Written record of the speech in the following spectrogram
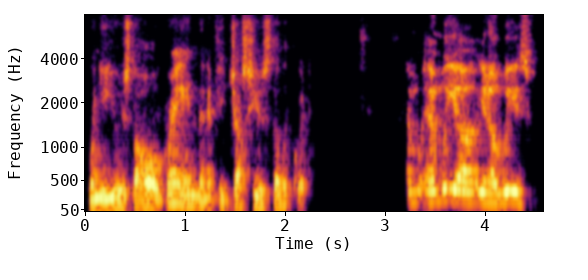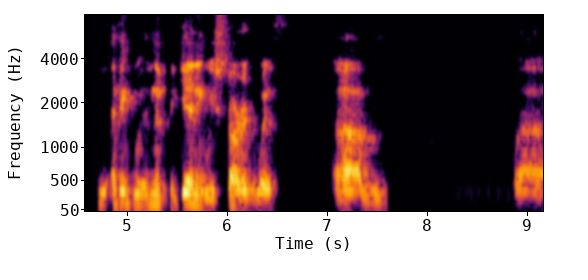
when you use the whole grain than if you just use the liquid. And, and we, uh, you know, we I think in the beginning we started with um, uh,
